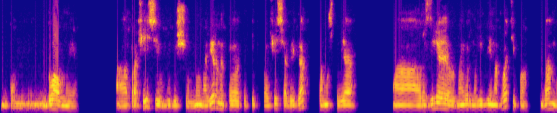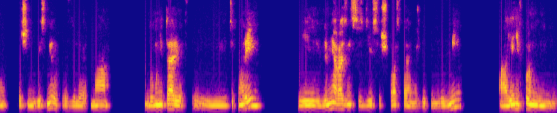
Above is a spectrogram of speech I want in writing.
ну, там, главные а, профессии в будущем, ну, наверное, это какие-то профессии агрегат, потому что я разделяю, наверное, людей на два типа, да, ну, точнее, весь мир их разделяет на гуманитариев и технарей, и для меня разница здесь очень простая между этими людьми. А я ни в коем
